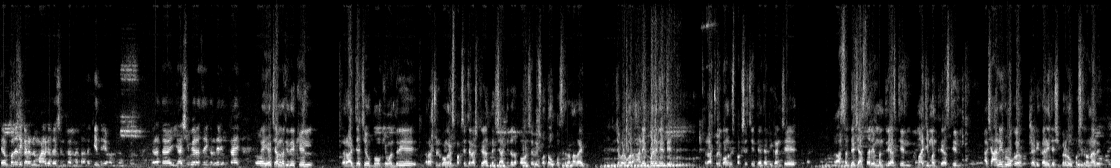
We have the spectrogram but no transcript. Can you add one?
त्या पदाधिकाऱ्यांना मार्गदर्शन करण्यात आलं केंद्रीय मंत्र्यांकडून तर आता या शिबिराचं एकंदरीत काय याच्यामध्ये देखील राज्याचे उपमुख्यमंत्री राष्ट्रवादी काँग्रेस पक्षाचे राष्ट्रीय अध्यक्ष अजितदादा पवार साहेब स्वतः उपस्थित राहणार आहेत. त्याच्याबरोबर अनेक बडे नेते राष्ट्रवादी काँग्रेस पक्षाचे त्या त्या ठिकाणचे सध्याचे असणारे मंत्री असतील माजी मंत्री असतील अशा अनेक लोक त्या ठिकाणी त्या शिबिराला उपस्थित राहणार आहेत.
